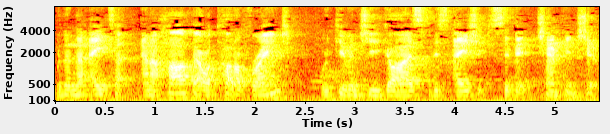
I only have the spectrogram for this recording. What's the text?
within the eight and a half hour cutoff range we've given to you guys for this Asia Pacific Championship.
